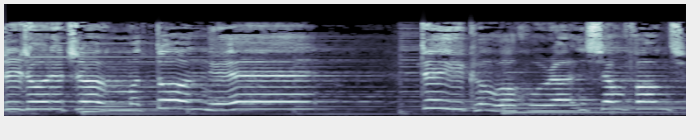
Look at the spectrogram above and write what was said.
执着了这么多年。这一刻，我忽然想放弃，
